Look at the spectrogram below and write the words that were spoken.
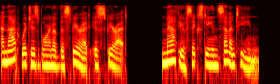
and that which is born of the Spirit is spirit. Matthew 16 17.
